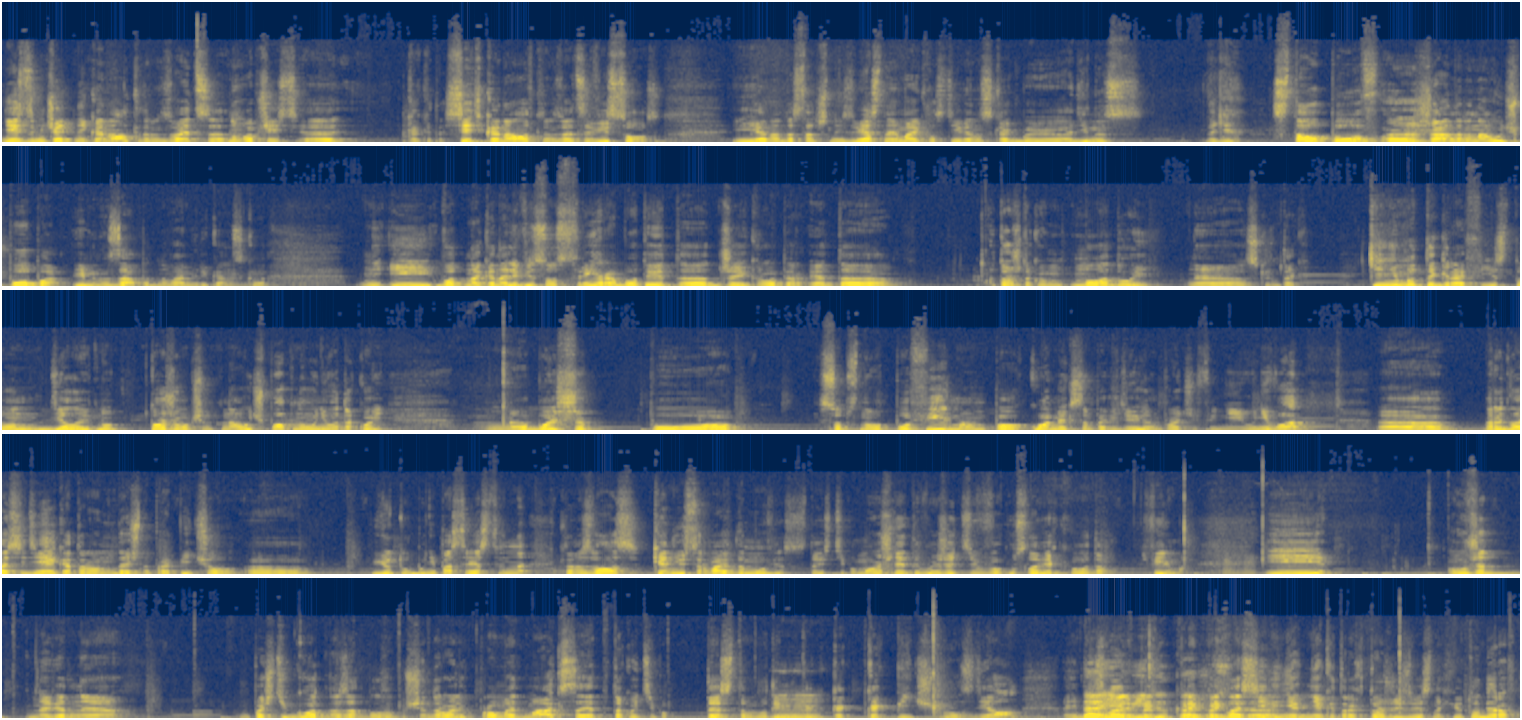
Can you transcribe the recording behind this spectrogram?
Есть замечательный канал, который называется, ну, вообще есть, э, как это, сеть каналов, которая называется Vsauce. И она достаточно известная. Майкл Стивенс, как бы, один из таких столпов э, жанра науч-попа, именно западного, американского. И вот на канале Vsauce Free работает э, Джейк Ропер. Это тоже такой молодой, э, скажем так, кинематографист. Он делает, ну, тоже, в общем-то, науч-поп, но у него такой больше по, собственно, вот по фильмам, по комиксам, по видеоиграм и прочей фигне. И у него э, родилась идея, которую он удачно пропичил э, Ютубу непосредственно, которая называлась Can you survive the movies? То есть, типа, можешь ли ты выжить в условиях какого-то фильма? И уже, наверное, почти год назад был выпущен ролик про Max, а это такой типа тестовый, вот именно Мгм. как, как, как пич был сделан. Они Да, я позвали, видел, при- кажется, пригласили да. не- некоторых тоже известных ютуберов,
